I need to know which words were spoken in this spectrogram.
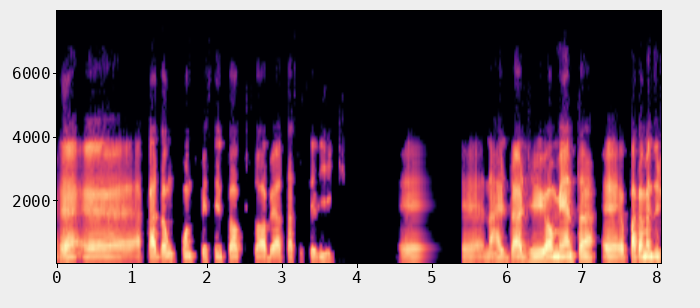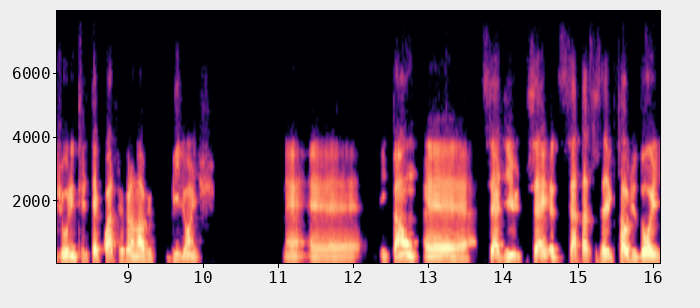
É, é, a cada um ponto percentual que sobe a taxa Selic, é, é, na realidade, aumenta é, o pagamento de juros em 34,9 bilhões. Né? É, então, é, se, a, se, a, se a taxa Selic saiu de 2%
